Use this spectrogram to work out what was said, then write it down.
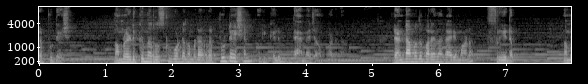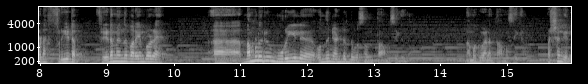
റെപ്യൂട്ടേഷൻ നമ്മൾ എടുക്കുന്ന റിസ്ക് കൊണ്ട് നമ്മുടെ റെപ്യൂട്ടേഷൻ ഒരിക്കലും ഡാമേജ് ആവാൻ പാടില്ല. രണ്ടാമത് പറയുന്ന കാര്യമാണ് ഫ്രീഡം നമ്മുടെ ഫ്രീഡം ഫ്രീഡം എന്ന് പറയുമ്പോഴേ നമ്മളൊരു മുറിയിൽ ഒന്നും രണ്ടും ദിവസം താമസിക്കുന്നു. നമുക്ക് വേണം താമസിക്കാം. പക്ഷെങ്കിൽ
